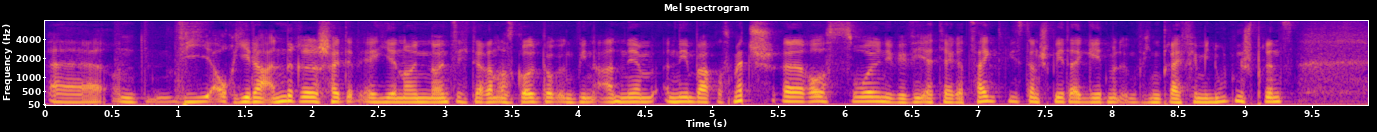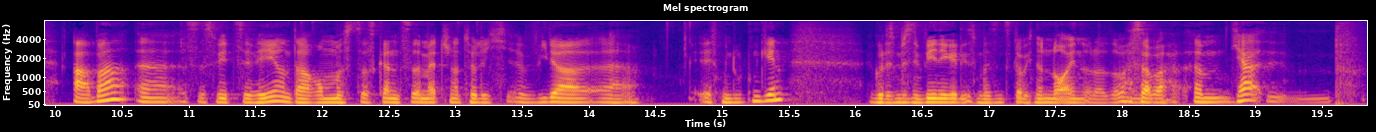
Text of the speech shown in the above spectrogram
Äh, und wie auch jeder andere scheitert er hier 99 daran, aus Goldberg irgendwie ein annehm, annehmbares Match äh, rauszuholen. Die WWE hat ja gezeigt, wie es dann später geht mit irgendwelchen 3-4-Minuten-Sprints. Aber äh, es ist WCW und darum muss das ganze Match natürlich wieder äh, elf Minuten gehen. Gut, ist ein bisschen weniger, diesmal sind es, glaube ich, nur neun oder sowas, mhm. aber ähm, ja, pff,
